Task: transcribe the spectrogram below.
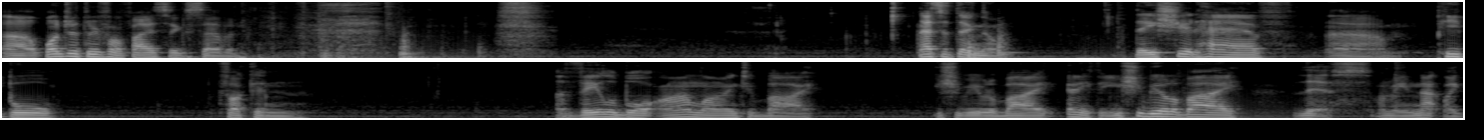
Uh, one, two, three, four, five, six, seven. That's the thing, though. They should have um, people fucking available online to buy. You should be able to buy anything. You should be able to buy this. I mean, not like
